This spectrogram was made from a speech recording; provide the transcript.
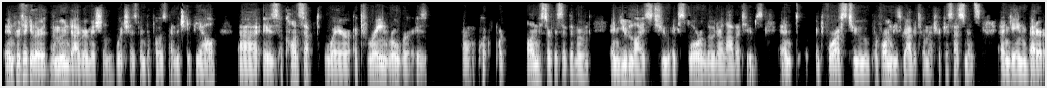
In particular, the Moon Diver mission, which has been proposed by the JPL, uh, is a concept where a terrain rover is uh, put, put on the surface of the moon and utilized to explore lunar lava tubes and for us to perform these gravitometric assessments and gain better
